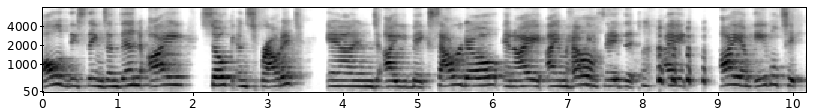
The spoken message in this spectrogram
all of these things and then i soak and sprout it and I make sourdough. And I, I am happy oh. to say that I, I am able to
